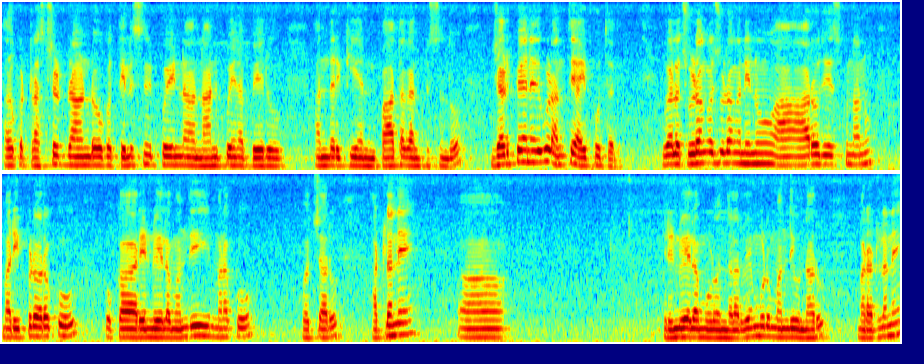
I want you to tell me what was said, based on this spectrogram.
అదొక ట్రస్టెడ్ బ్రాండ్ ఒక తెలిసిపోయిన నానిపోయిన పేరు అందరికీ అని పాతగా అనిపిస్తుందో జడిపే అనేది కూడా అంతే అయిపోతుంది. ఇవాళ చూడంగా చూడంగా నేను ఆ రోజు వేసుకున్నాను మరి ఇప్పటి వరకు ఒక రెండు వేల మంది మనకు వచ్చారు. అట్లనే రెండు వేల మూడు వందల అరవై మూడు మంది ఉన్నారు. మరి అట్లనే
